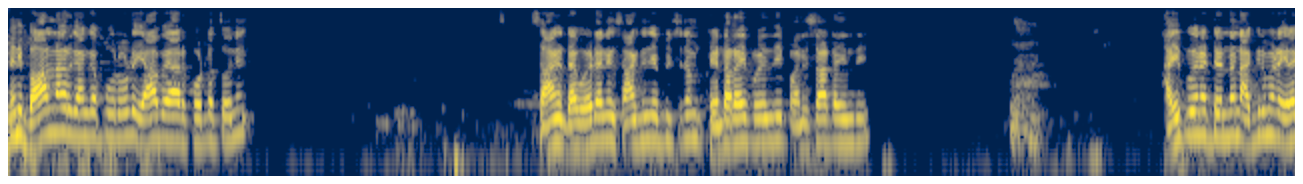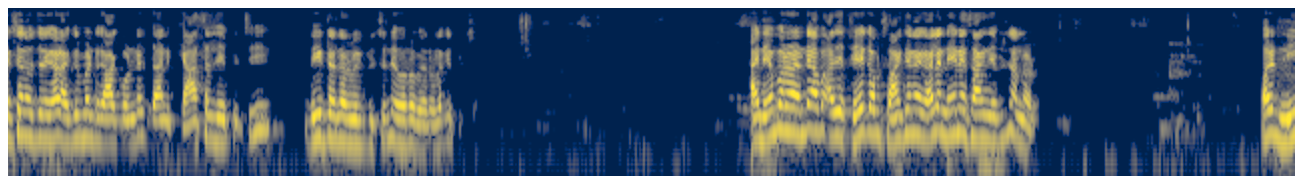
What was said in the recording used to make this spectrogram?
నేను బాలనగర్ గంగపూర్ రోడ్డు యాభై ఆరు కోట్లతోని సాంగ్ వేయడానికి సాంక్షన్ చేయించడం టెండర్ అయిపోయింది పని స్టార్ట్ అయింది. అయిపోయిన టెండర్ అగ్రిమెంట్ ఎలక్షన్ వచ్చిన కానీ అగ్రిమెంట్ కాకుండా దాన్ని క్యాన్సిల్ చేపించి రీటెండర్ పిలిపించండి ఎవరో వేరే వాళ్ళకి ఇప్పించండి ఆయన ఏమన్నాడు అంటే అది ఫేక్ అప్పుడు సాంక్షనే కాలే నేనే సాంక్షన్ చెప్పించి అన్నాడు. మరి నీ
